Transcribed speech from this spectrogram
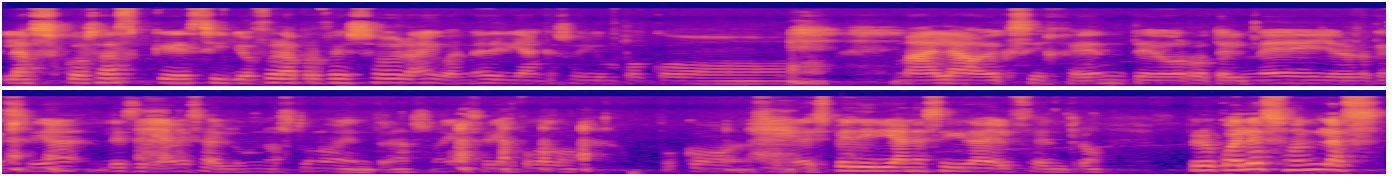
las cosas que si yo fuera profesora, igual me dirían que soy un poco mala o exigente o Rotelmeyer o lo que sea, les diría a mis alumnos, tú no entras, ¿no? Ya sería un poco, como- sé, me despedirían enseguida del centro. Pero ¿cuáles son las,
